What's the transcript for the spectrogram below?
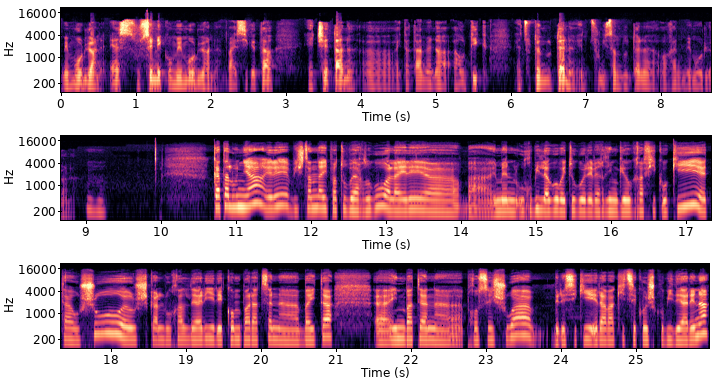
memorioan, ez zuzeneko memorioan, ba ezik eta etxetan, uh, aitata hemen hautik, entzuten duten, entzun izan duten horren memorioan. Mm Katalunia ere biztanda ipatu behar dugu, ala ere uh, ba, hemen urbilago baitugu ere berdin geografikoki eta usu Euskal Lujaldeari ere konparatzen uh, baita egin batean uh, prozesua, bereziki erabakitzeko eskubidearena.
